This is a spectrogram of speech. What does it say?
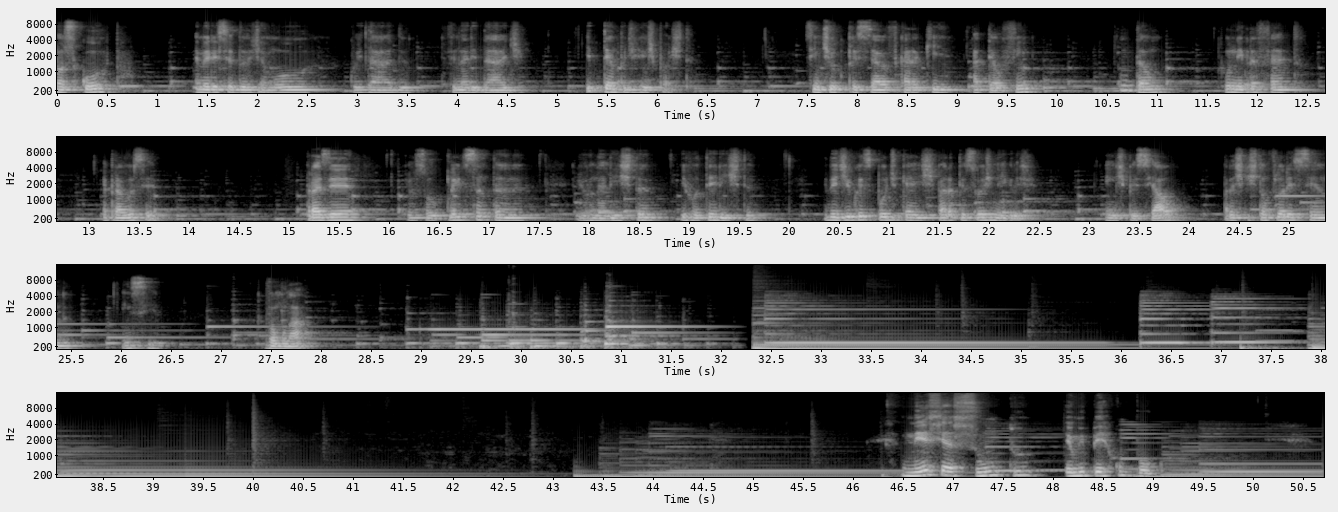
Nosso corpo é merecedor de amor, cuidado, finalidade e tempo de resposta. Sentiu que precisava ficar aqui até o fim? Então, o Negro Afeto é para você. Prazer, eu sou o Cleide Santana, jornalista e roteirista, e dedico esse podcast para pessoas negras, em especial para as que estão florescendo em si. Vamos lá? Nesse assunto eu me perco um pouco.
